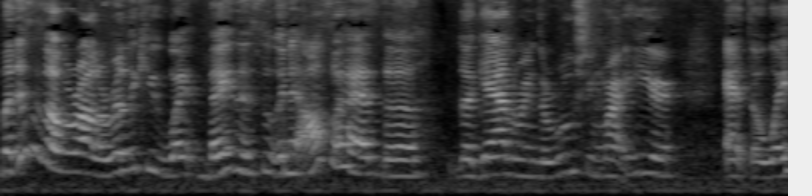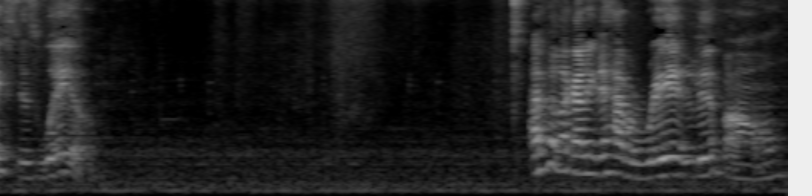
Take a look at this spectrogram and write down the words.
But this is overall a really cute bathing suit, and it also has the the gathering, the ruching right here at the waist as well. I feel like I need to have a red lip on.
